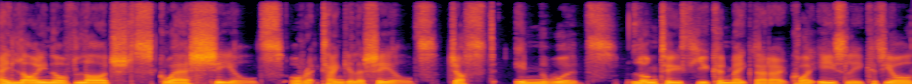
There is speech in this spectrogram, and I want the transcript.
a line of large square shields or rectangular shields just in the woods. Longtooth, you can make that out quite easily because your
